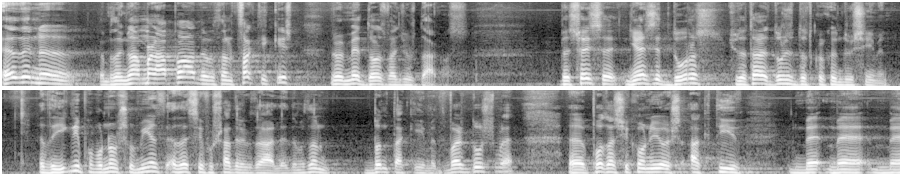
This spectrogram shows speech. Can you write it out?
edhe në, domethënë nga mbrapa, domethënë faktikisht nëpërmjet dorës së Vangjush Dakos. Besoj se njerëzit në Durrës, qytetarët e Durrësit do të kërkojnë ndryshimin. Dhe Igli po punon shumë mirë edhe si fushatë elektorale. Domethënë bën takime të vazhdueshme, po ta shikoni ju është aktiv me me me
